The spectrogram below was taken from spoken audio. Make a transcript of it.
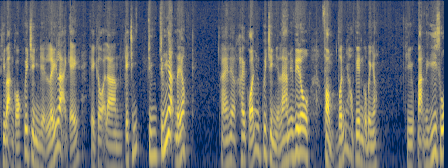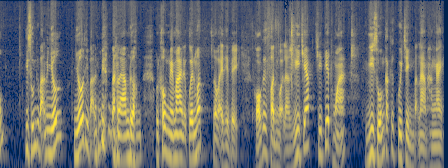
thì bạn có quy trình để lấy lại cái cái gọi là cái chứng chứng chứng nhận đấy không? Hay là hay có những quy trình để làm những video phỏng vấn học viên của mình không? Thì bạn phải ghi xuống ghi xuống thì bạn mới nhớ nhớ thì bạn mới biết bạn làm được. Còn không ngày mai lại quên mất. Do vậy thì phải có cái phần gọi là ghi chép chi tiết hóa ghi xuống các cái quy trình bạn làm hàng ngày.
